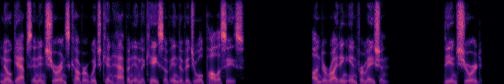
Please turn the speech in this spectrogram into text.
No gaps in insurance cover which can happen in the case of individual policies. Underwriting information. The insured,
